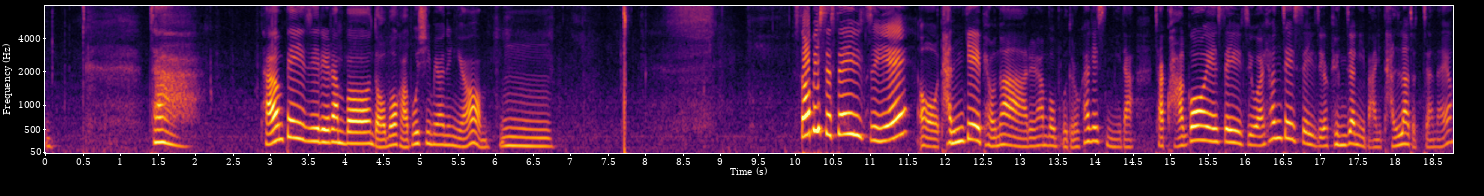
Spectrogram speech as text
음. 자, 다음 페이지를 한번 넘어가 보시면은요. 음, 서비스 세일즈의 어, 단계 변화를 한번 보도록 하겠습니다. 자, 과거의 세일즈와 현재의 세일즈가 굉장히 많이 달라졌잖아요.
